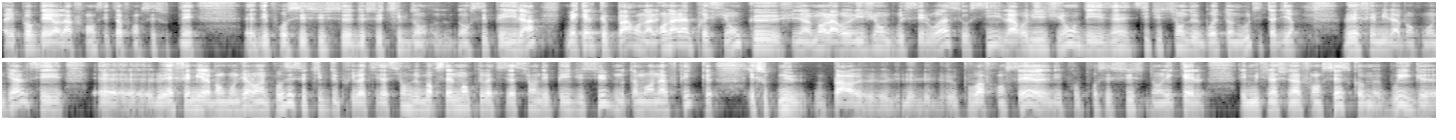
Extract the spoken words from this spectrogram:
à l'époque, d'ailleurs, la France, l'État français soutenait des processus de ce type dans, ces pays-là. Mais quelque part, on a, on a l'impression que finalement, la religion bruxelloise, c'est aussi la religion des institutions de Bretton Woods, c'est-à-dire le FMI, la Banque mondiale. C'est le FMI et la Banque mondiale ont imposé ce type de privatisation, de morcellement privatisation des pays du Sud, notamment en Afrique, et soutenu par le pouvoir français, euh, des processus dans lesquels les multinationales françaises comme Bouygues euh,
